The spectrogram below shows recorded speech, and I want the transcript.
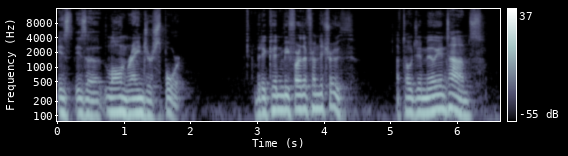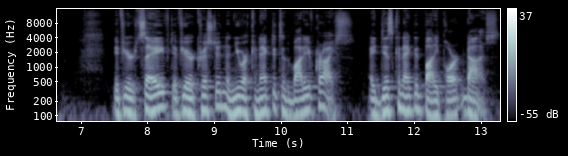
is, is a Lone Ranger sport, but it couldn't be further from the truth. I've told you a million times. If you're saved, if you're a Christian, and you are connected to the body of Christ, a disconnected body part dies.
